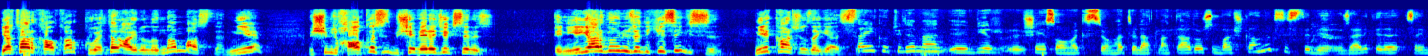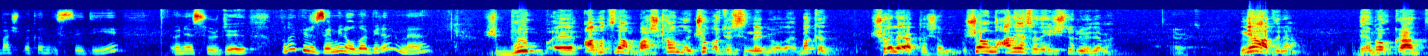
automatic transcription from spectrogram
yatar kalkar kuvvetler ayrılığından bahseder. Niye? E şimdi halka siz bir şey vereceksiniz. E niye yargı önünüze dikilsin ki sizin? Niye karşınıza gelsin? Sayın Kötül hemen e, bir şey sormak istiyorum, hatırlatmak. Daha doğrusu başkanlık sistemi özellikle de Sayın Başbakan'ın istediği, öne sürdüğü buna bir zemin olabilir mi? Şimdi bu e, anlatılan başkanlığın çok ötesinde bir olay. Bakın şöyle yaklaşalım. Şu anda anayasa değiştiriliyor değil mi? Evet. Ne adına? Demokrat,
